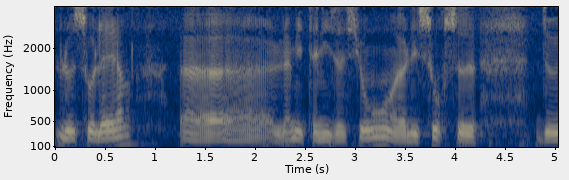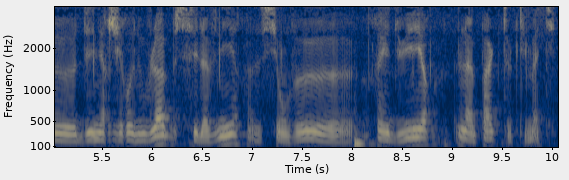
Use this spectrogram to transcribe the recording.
le solaire, la méthanisation, euh, les sources d'énergie renouvelable, c'est l'avenir si on veut euh, réduire l'impact climatique.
